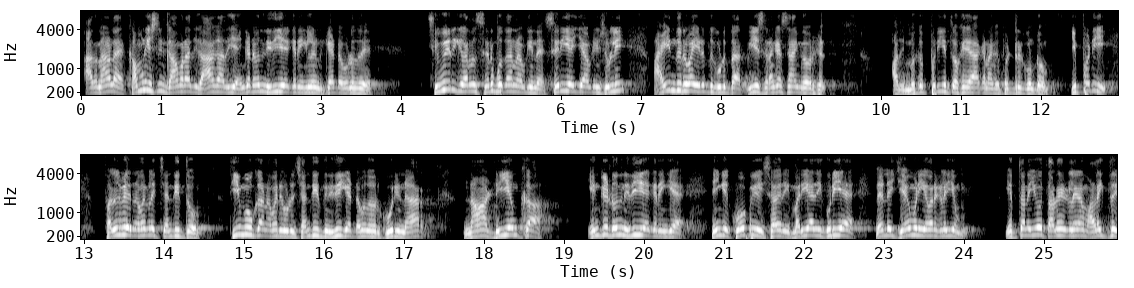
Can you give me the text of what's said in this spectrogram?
அதனால கம்யூனிஸ்டின் காமராஜுக்கு ஆகாது எங்கிட்ட வந்து நிதி கேட்குறீங்களேன்னு கேட்ட பொழுது சிவிரிக்கு வர்றது செருப்பு தானே அப்படின்னா சரி ஐயா அப்படின்னு சொல்லி ஐந்து ரூபாய் எடுத்து கொடுத்தார் வி. எஸ். ரங்கசாமி அவர்கள். அது மிகப்பெரிய தொகையாக நாங்கள் பெற்றுக்கொண்டோம். இப்படி பல்வேறு நபர்களை சந்தித்தோம். திமுக நபரை ஒரு சந்தித்து நிதி கேட்டபோது அவர் கூறினார் நான் டிஎம்கா எங்கிட்ட வந்து நிதி கேட்குறீங்க நீங்கள் கோபி சாரி மரியாதைக்குரிய நெல்லை ஜெயமணி அவர்களையும் எத்தனையோ தலைவர்களையும் அழைத்து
